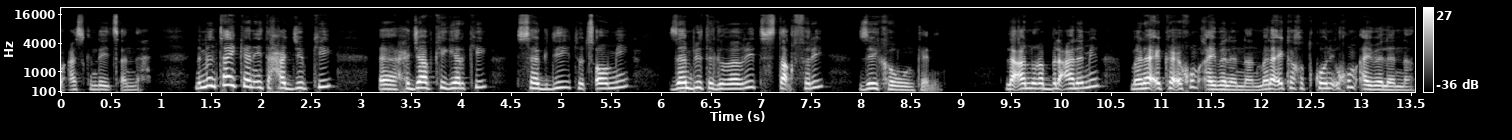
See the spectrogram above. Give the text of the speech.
መዓስ ክንደይ ይፀንሕ ንምንታይ ከን ተሓጅብኪ ሕጃብኪ ጌርኪ ትሰግዲ ትፆሚ ዘንቢ ትግበሪ ትስተቕፍሪ ዘይከውን ከኒ ለኣኑ ረብልዓለሚን መላኢካ ኢኹም ኣይበለናን መላኢካ ክትኮኑ ኢኹም ኣይበለናን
